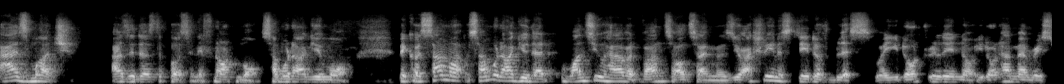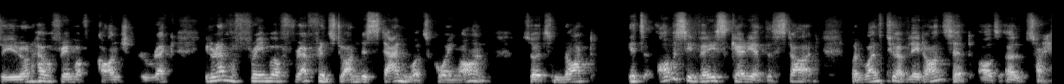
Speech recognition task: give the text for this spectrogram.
as much as it does the person, if not more. Some would argue more, because some some would argue that once you have advanced Alzheimer's, you're actually in a state of bliss where you don't really know, you don't have memory, so you don't have a frame of con- rec- you don't have a frame of reference to understand what's going on. So it's not. It's obviously very scary at the start, but once you have late onset, also, uh, sorry,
